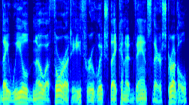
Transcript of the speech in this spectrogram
They wield no authority through which they can advance their struggle.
